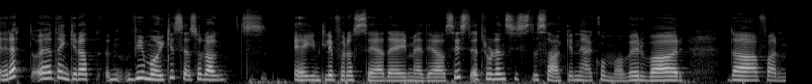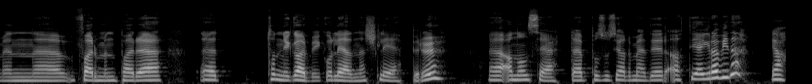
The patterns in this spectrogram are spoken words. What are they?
rett. Og jeg tenker at vi må ikke se så langt egentlig for å se det i media sist. Jeg tror den siste saken jeg kom over, var da Farmen-paret Farmen-paret eh, Tonje Garvik og Lene Sleperud eh, annonserte på sosiale medier at de er gravide. Ja.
